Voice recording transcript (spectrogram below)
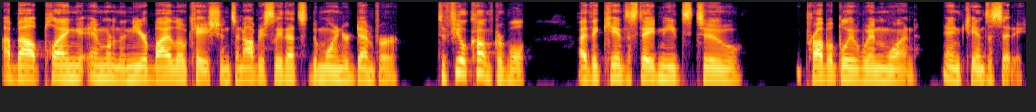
about playing in one of the nearby locations, and obviously that's Des Moines or Denver, to feel comfortable, I think Kansas State needs to probably win one in Kansas City.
